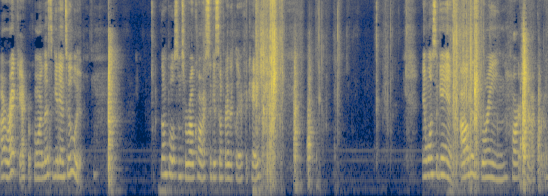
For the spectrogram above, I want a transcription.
all right capricorn let's get into it I'm to pull some tarot cards to get some further clarification. And once again, all this green, heart chakra.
